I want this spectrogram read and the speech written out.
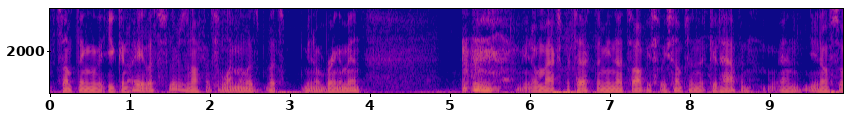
something that you can. Hey, let's. There's an offensive lineman. Let's let's you know bring him in. you know, max protect. I mean, that's obviously something that could happen, and you know, so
